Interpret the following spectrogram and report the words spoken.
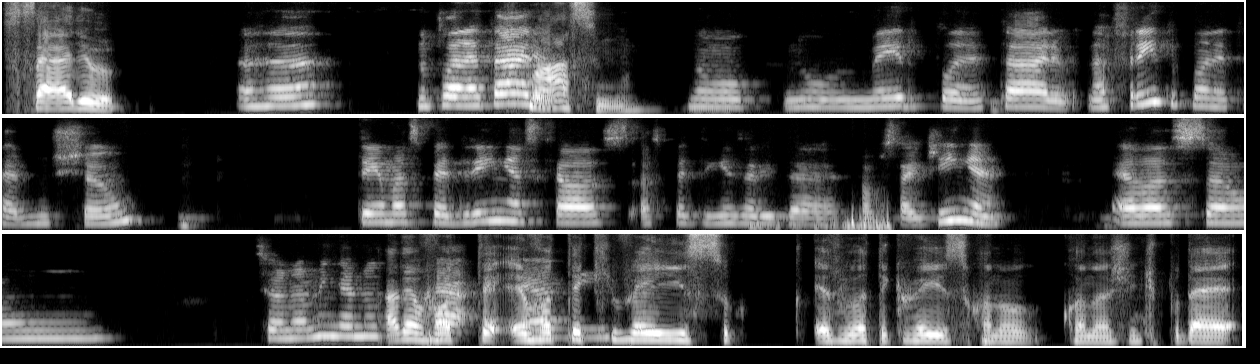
Sério, Aham. No planetário? máximo. no, no meio do planetário, na frente do planetário, no chão, tem umas pedrinhas, que elas, as pedrinhas ali da calçadinha, elas são, se eu não me engano, Cara, eu vou ter, eu vou ter que ver isso. Eu vou ter que ver isso quando, quando a gente puder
